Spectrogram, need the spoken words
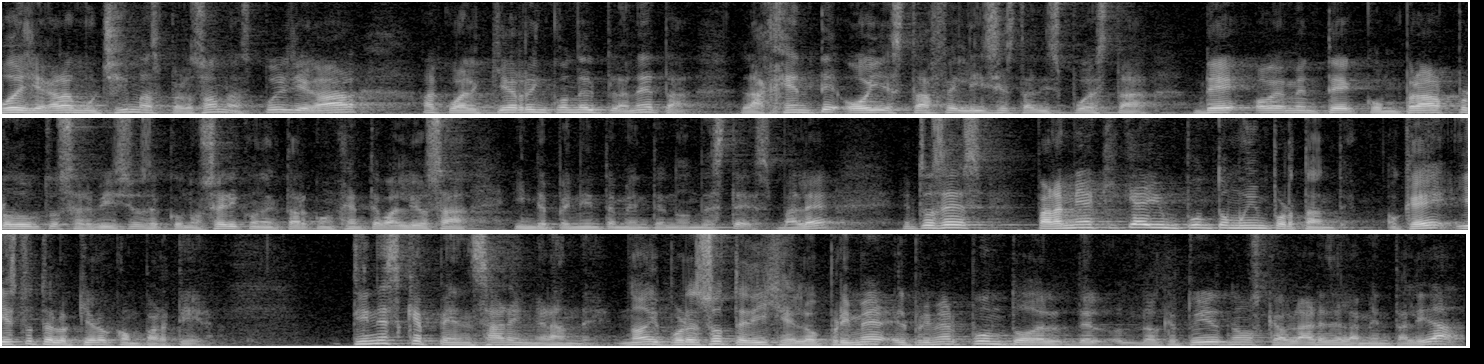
Puedes llegar a muchísimas personas, puedes llegar a cualquier rincón del planeta. La gente hoy está feliz y está dispuesta de, obviamente, comprar productos, servicios, de conocer y conectar con gente valiosa independientemente en donde estés, ¿vale? Entonces, para mí aquí que hay un punto muy importante, ¿ok? Y esto te lo quiero compartir. Tienes que pensar en grande, ¿no? Y por eso te dije, lo primer, el primer punto de, de lo que tú y yo tenemos que hablar es de la mentalidad.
